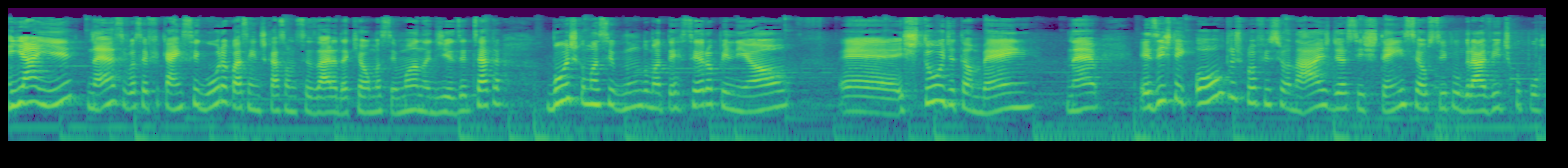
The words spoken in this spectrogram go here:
e aí, né, se você ficar insegura com essa indicação de cesárea daqui a uma semana, dias, etc., busque uma segunda, uma terceira opinião, é, estude também, né? Existem outros profissionais de assistência ao ciclo gravídico por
